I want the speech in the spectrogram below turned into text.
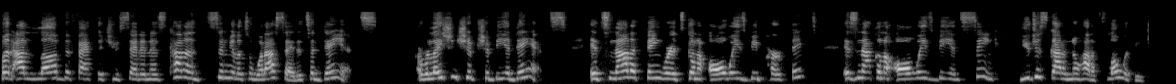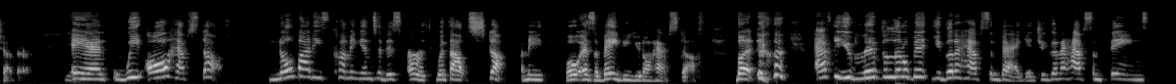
But I love the fact that you said, and it's kind of similar to what I said, it's a dance. A relationship should be a dance. It's not a thing where it's going to always be perfect. It's not going to always be in sync. You just got to know how to flow with each other. Yeah. And we all have stuff. Nobody's coming into this earth without stuff. I mean, well, as a baby, you don't have stuff. But after you've lived a little bit, you're going to have some baggage. You're going to have some things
